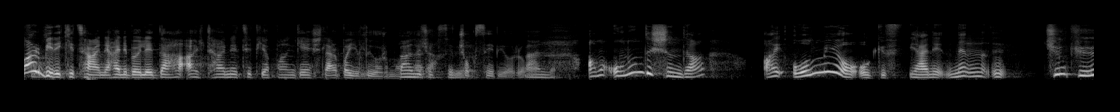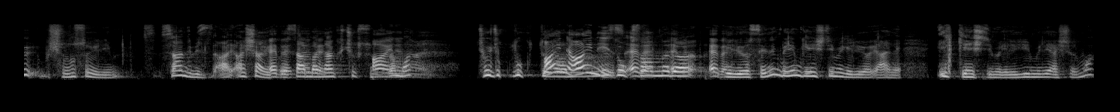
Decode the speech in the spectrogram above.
Var bir iki tane hani böyle daha alternatif yapan gençler bayılıyorum Ben de onlara. çok seviyorum. Çok seviyorum. Ben de. Ama onun dışında ay olmuyor o güf. Yani ne, ne- Çünkü şunu söyleyeyim. Sen de biz aşağı yukarı, Evet, sen evet. benden küçüksün Aynen, ama aynen. çocukluk Aynı, dönemimiz aynıyız. Evet, 90'lara evet, evet. geliyor senin. Benim gençliğime geliyor yani. ilk gençliğime geliyor 20'li yaşlarıma.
